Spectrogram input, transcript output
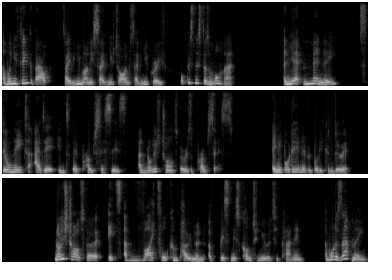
And when you think about saving you money, saving you time, saving you grief, what business doesn't want that? And yet many still need to add it into their processes. And knowledge transfer is a process. Anybody and everybody can do it. Knowledge transfer, it's a vital component of business continuity planning. And what does that mean?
